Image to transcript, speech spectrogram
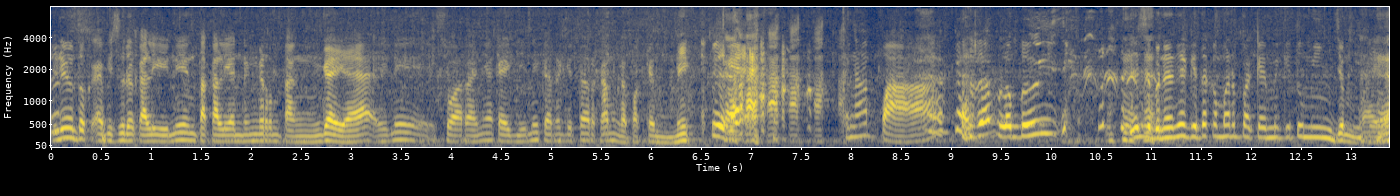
ini untuk episode kali ini entah kalian denger entah enggak ya. Ini suaranya kayak gini karena kita rekam nggak pakai mic. Kenapa? Karena belum beli. ya sebenarnya kita kemarin pakai mic itu minjem Pak, ya.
